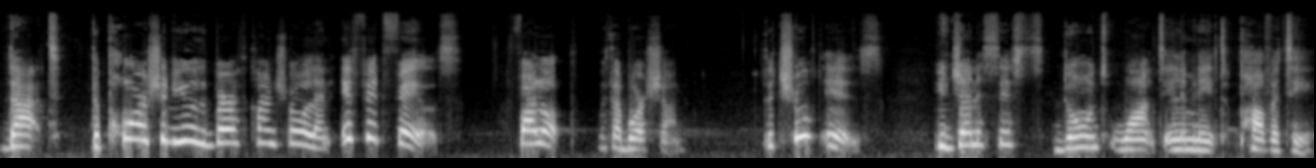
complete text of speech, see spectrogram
that the poor should use birth control and if it fails, follow up with abortion. The truth is, eugenicists don't want to eliminate poverty.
